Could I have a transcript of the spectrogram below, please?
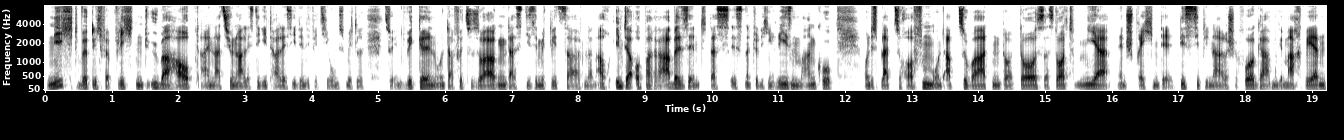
nicht wirklich verpflichtend überhaupt ein nationales digitales Identifizierungsmittel zu entwickeln und dafür zu sorgen, dass diese Mitgliedstaaten Flughafen dann auch interoperabel sind. Das ist natürlich ein Riesenmanko und es bleibt zu hoffen und abzuwarten, dort, dort, dass dort mehr entsprechende disziplinarische Vorgaben gemacht werden,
